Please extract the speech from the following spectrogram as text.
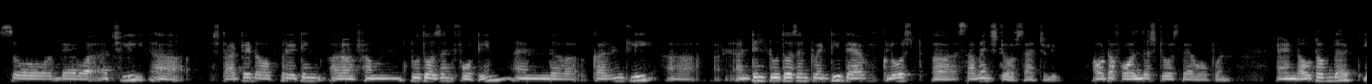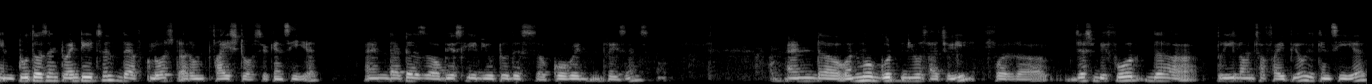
So they have actually uh, started operating around from 2014 and uh, currently uh, until 2020 they have closed uh, seven stores actually out of all the stores they have opened. And out of that in 2020 itself they have closed around five stores you can see here. And that is obviously due to this uh, covid reasons and uh, one more good news actually for just before the pre-launch of ipo you can see here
